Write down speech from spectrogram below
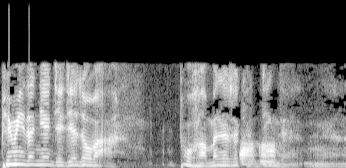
拼命的念姐姐咒吧，不好嘛那是肯定的。嗯，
